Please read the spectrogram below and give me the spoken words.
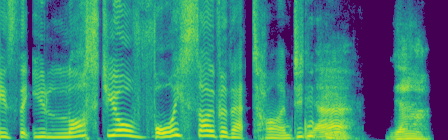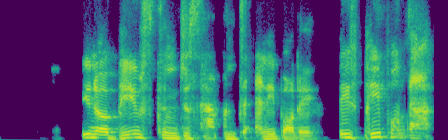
is that you lost your voice over that time, didn't yeah, you? Yeah. you know, abuse can just happen to anybody. These people that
